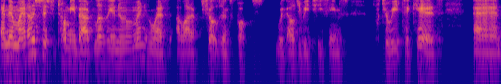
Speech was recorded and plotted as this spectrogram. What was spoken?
and then my other sister told me about Lesléa Newman, who has a lot of children's books with LGBT themes to read to kids. And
